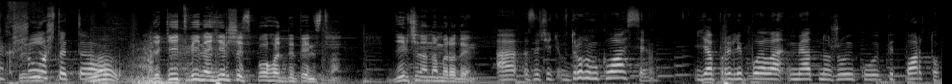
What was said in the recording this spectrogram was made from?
Ех, що ж ти так? Який твій найгірший спогад дитинства? Дівчина номер один. А значить, в другому класі я приліпила м'ятну жуйку під парту,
